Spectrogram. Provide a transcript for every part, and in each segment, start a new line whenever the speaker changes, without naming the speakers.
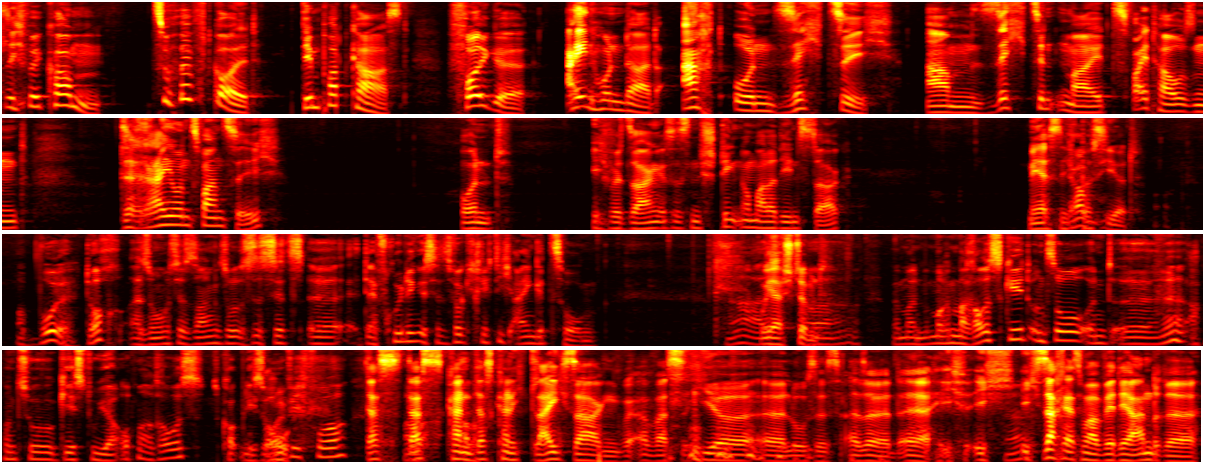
Herzlich willkommen zu Hüftgold, dem Podcast, Folge 168 am 16. Mai 2023. Und ich würde sagen, es ist ein stinknormaler Dienstag. Mehr ist nicht
Ja,
passiert.
Obwohl, doch, also man muss ja sagen, so, es ist jetzt, äh, der Frühling ist jetzt wirklich richtig eingezogen. Ja, also,
Oh ja, stimmt.
Äh, wenn, man, mal rausgeht und so und äh, ne, ab und zu gehst du ja auch mal raus. Das kommt nicht so
Oh.
häufig vor.
Das, das, kann, das kann ich gleich sagen, was hier äh, los ist. Also, äh, ich, ich, ich sag erstmal, wer der andere,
